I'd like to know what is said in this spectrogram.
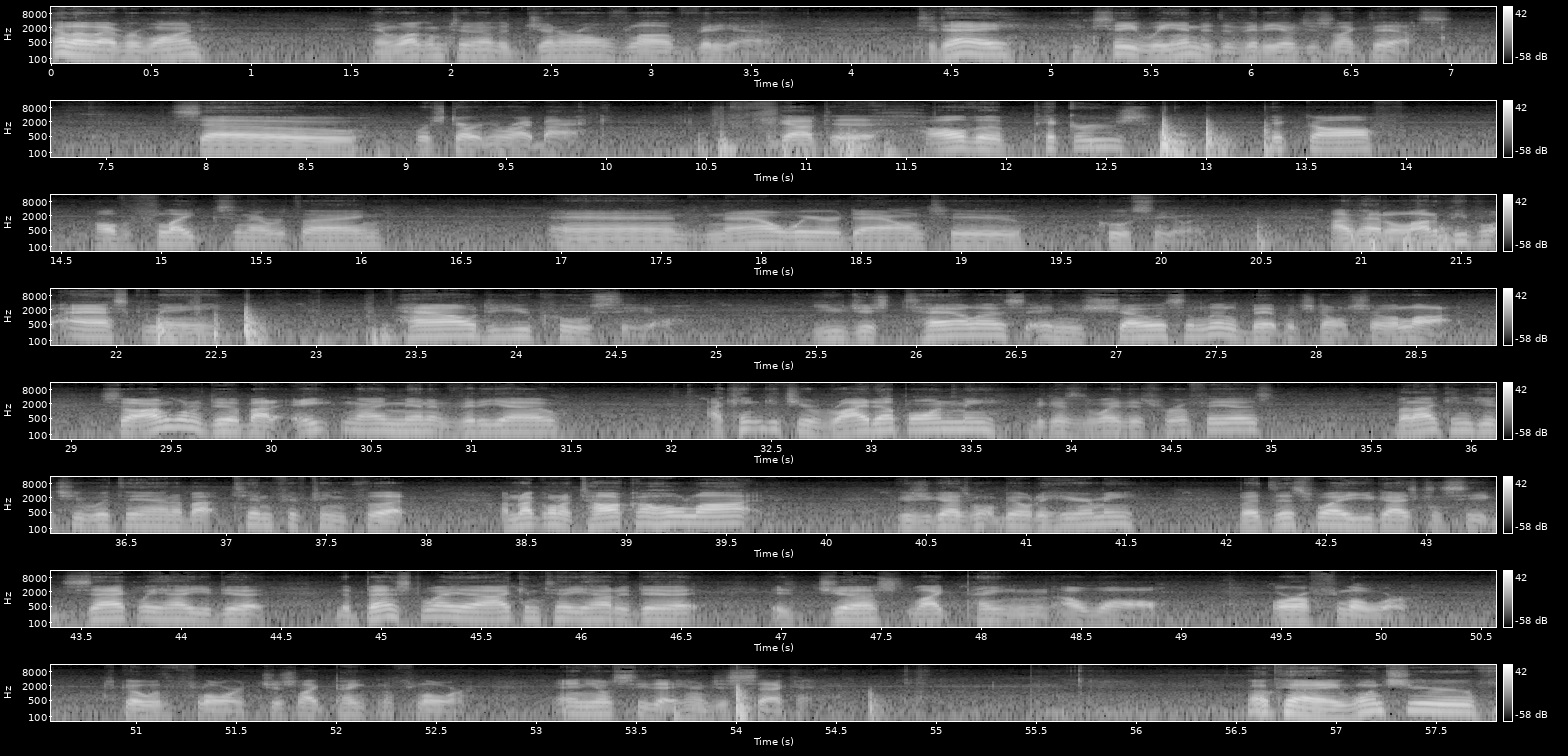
Hello everyone and welcome to another general vlog video. Today you can see we ended the video just like this. So we're starting right back. We got uh, all the pickers picked off, all the flakes and everything and now we're down to Kool Sealing. I've had a lot of people ask me how do you Kool Seal? You just tell us and you show us a little bit but you don't show a lot. So I'm going to do about an eight, nine minute video. I can't get you right up on me because of the way this roof is, but I can get you within about 10, 15 foot. I'm not going to talk a whole lot because you guys won't be able to hear me, but this way you guys can see exactly how you do it. The best way that I can tell you how to do it is just like painting a wall or a floor. To go with a floor, just like painting a floor. And you'll see that here in just a second. Okay, once you're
